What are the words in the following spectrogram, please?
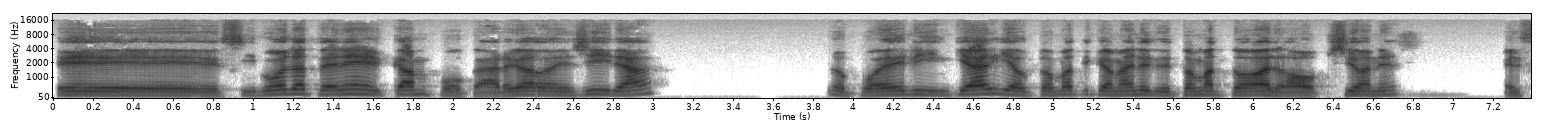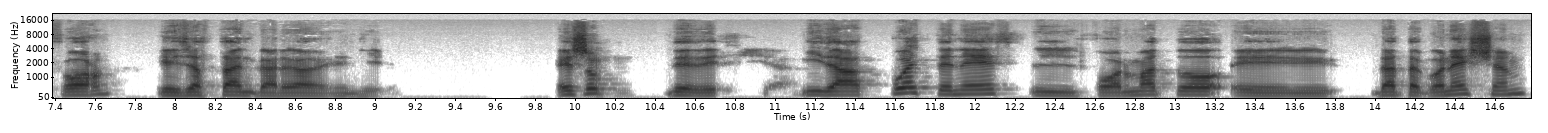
eh, si vos ya tenés el campo cargado en Jira, lo podés linkear y automáticamente te toma todas las opciones, el form, que ya están cargadas en Jira. Eso desde Jira. Y después tenés el formato eh, Data Connection,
